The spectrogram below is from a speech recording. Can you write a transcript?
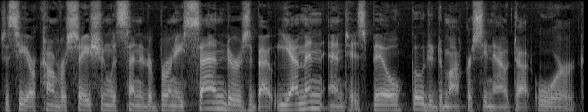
To see our conversation with Senator Bernie Sanders about Yemen and his bill, go to democracynow.org.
